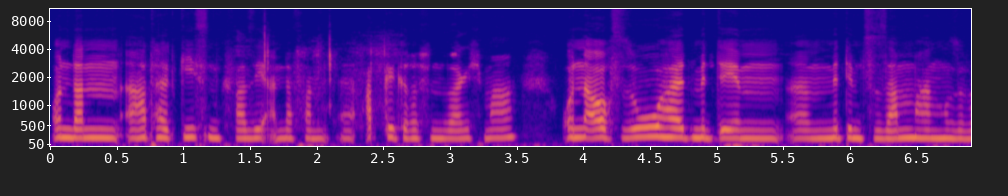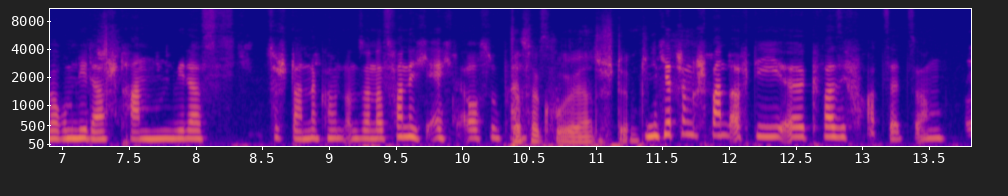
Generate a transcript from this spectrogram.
Und dann hat halt Gießen quasi einen davon äh, abgegriffen, sage ich mal. Und auch so halt mit dem, ähm, mit dem Zusammenhang, so warum die da stranden, wie das zustande kommt und so. Und das fand ich echt auch super. Das war cool, ja, das stimmt. Bin ich jetzt schon gespannt auf die äh, quasi Fortsetzung. Mhm.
